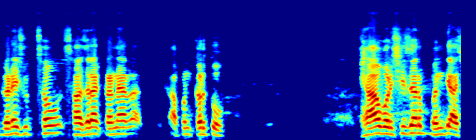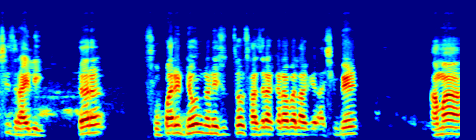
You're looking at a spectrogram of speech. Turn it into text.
गणेश उत्सव साजरा करण्याला आपण करतो. ह्या वर्षी जर बंदी अशीच राहिली तर सुपारी ठेवून गणेश उत्सव साजरा करावा लागेल अशी वेळ आम्हा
